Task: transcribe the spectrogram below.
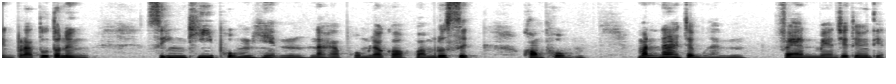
1 ประตูต่อหนึ่งสิ่งที่ผมเห็นนะครับผมแล้วก็ความรู้สึกของผม มันน่าจะเหมือนแฟนแมนเชสเตอร์ยูไนเต็ด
